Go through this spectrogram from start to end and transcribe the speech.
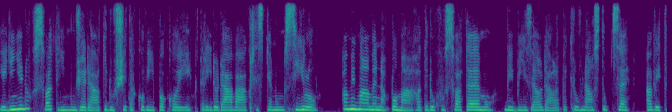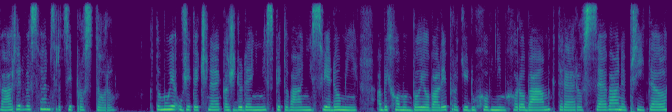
Jedině Duch Svatý může dát duši takový pokoj, který dodává křesťanům sílu. A my máme napomáhat Duchu Svatému, vybízel dále Petrův nástupce, a vytvářet ve svém srdci prostor. K tomu je užitečné každodenní zpytování svědomí, abychom bojovali proti duchovním chorobám, které rozsévá nepřítel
